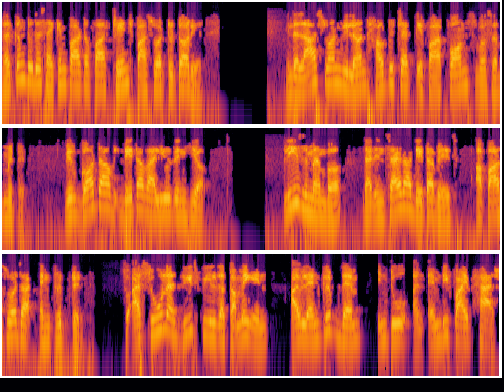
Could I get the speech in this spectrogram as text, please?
Welcome to the second part of our change password tutorial. In the last one we learned how to check if our forms were submitted. We've got our data values in here. Please remember that inside our database our passwords are encrypted. So as soon as these fields are coming in, I will encrypt them into an MD5 hash.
